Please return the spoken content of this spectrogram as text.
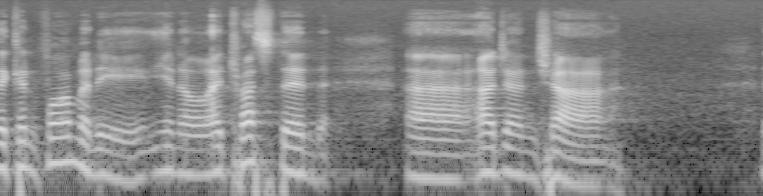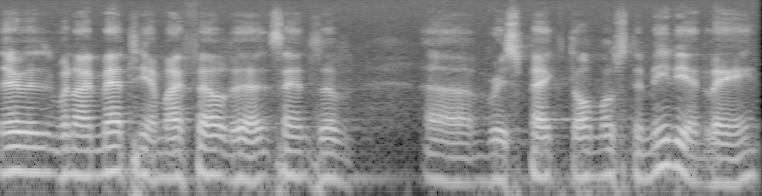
the conformity, you know, I trusted uh, Ajahn Chah, there was, when I met him, I felt a sense of uh, respect almost immediately.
